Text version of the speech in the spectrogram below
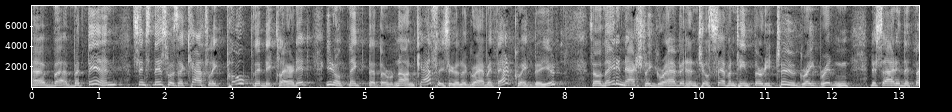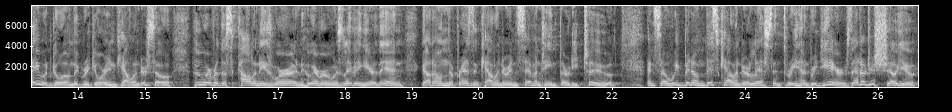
Uh, but, but then, since this was a Catholic Pope that declared it, you don't think that the non Catholics are going to grab it that quick, do you? So they didn't actually grab it until 1732. Great Britain decided that they would go on the Gregorian calendar. So whoever the colonies were and whoever was living here then got on the present calendar in 1732. And so we've been on this calendar less than 300 years. That'll just show you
